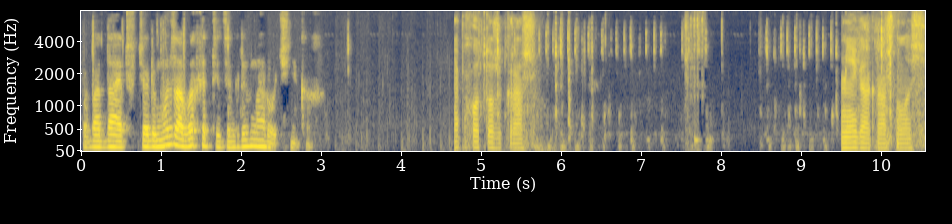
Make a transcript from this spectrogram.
Попадает в тюрьму за выход из игры в наручниках. Я походу тоже краш. У меня игра крашнулась.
